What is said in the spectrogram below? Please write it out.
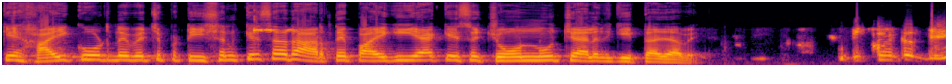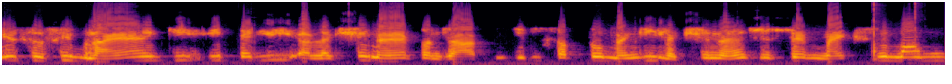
ਕਿ ਹਾਈ ਕੋਰਟ ਦੇ ਵਿੱਚ ਪਟੀਸ਼ਨ ਕਿਸ ਆਧਾਰ ਤੇ ਪਾਈ ਗਈ ਹੈ ਕਿ ਇਸ ਚੋਣ ਨੂੰ ਚੈਲੰਜ ਕੀਤਾ ਜਾਵੇ? ਦੇਖੋ ਇੱਕ ਬੇਸ ਅਸੀਂ ਬਣਾਇਆ ਹੈ ਕਿ ਇਹ ਪਹਿਲੀ ਇਲੈਕਸ਼ਨ ਹੈ ਪੰਜਾਬ ਦੀ ਜਿਹੜੀ ਸਭ ਤੋਂ ਮਹਿੰਗੀ ਇਲੈਕਸ਼ਨ ਹੈ ਜਿਸ ਤੇ ਮੈਕਸਿਮਮ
